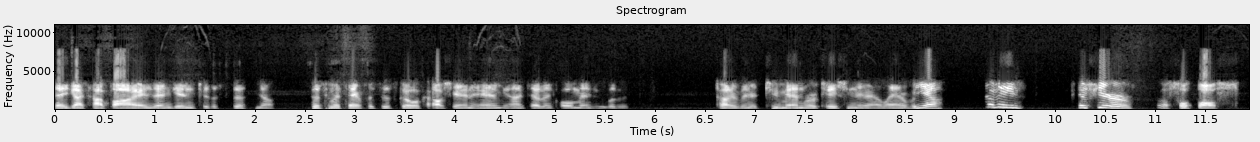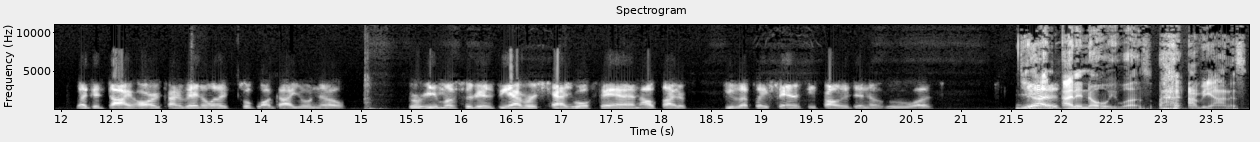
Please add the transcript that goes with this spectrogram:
that got caught by, and then get into the you know system of San Francisco. Kyle Shanahan behind Tevin Coleman, who was kind of in a two man rotation in Atlanta. But yeah, I mean, if you're a football like a diehard kind of analytics football guy, you'll know who Raheem Mostert is. The average casual fan outside of people that play fantasy probably didn't know who he was. Yeah, Yeah, I, I didn't know who he was. I'll be honest.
